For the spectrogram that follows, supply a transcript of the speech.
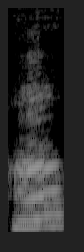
Huh?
